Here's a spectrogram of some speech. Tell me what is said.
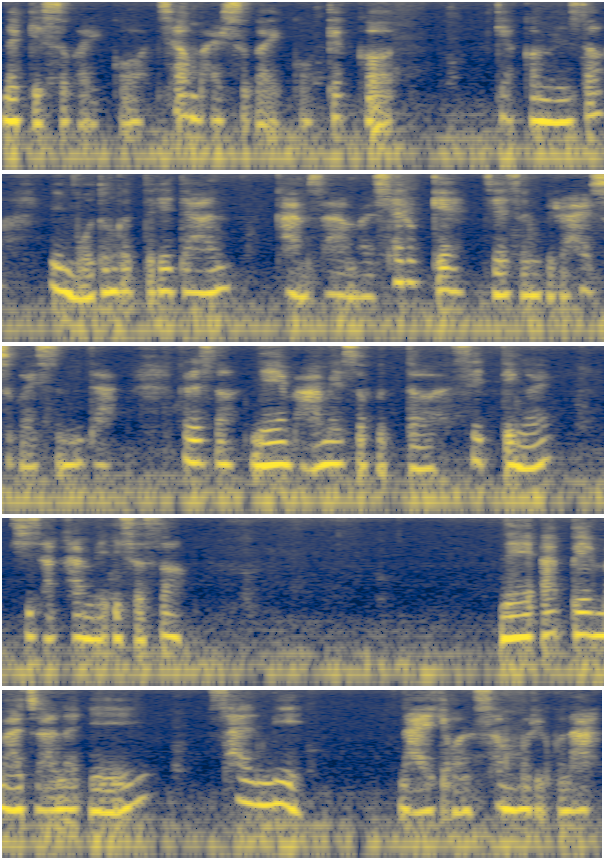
느낄 수가 있고 체험할 수가 있고 겪어, 겪으면서 이 모든 것들에 대한 감사함을 새롭게 재정비를 할 수가 있습니다. 그래서 내 마음에서부터 세팅을 시작함에 있어서 내 앞에 마주하는 이 삶이 나에게 온 선물이구나.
